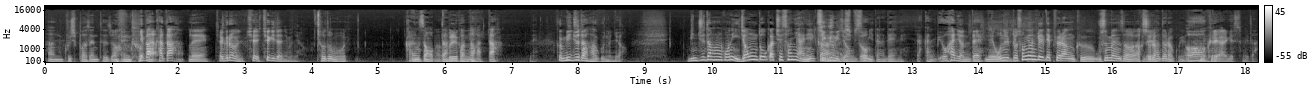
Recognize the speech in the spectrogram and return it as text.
한 90% 정도. 희박하다? 아, 네. 자, 그러면 최, 최 기자님은요? 저도 뭐 가능성 없다. 어, 물 건너갔다. 네. 그럼 민주당하고는요? 민주당하고는 이 정도가 최선이 아닐까 지금 이 정도? 싶습니다. 네, 네. 약간 묘한 연대. 네, 오늘 또 송영길 대표랑 그 웃으면서 악수를 네. 하더라고요. 어, 네. 그래 알겠습니다.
